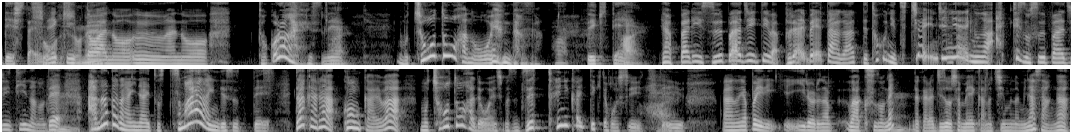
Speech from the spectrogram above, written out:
でしたよそうね。ね。きっと。あのうんあのところがですね、はい。もう超党派の応援団はい。ができて。はい。やっぱりスーパー GT はプライベーターがあって特に土屋エンジニアリングがあってのスーパー GT なので、あなたがいないとつまらないんですって。だから今回はもう超党派で応援します。絶対に帰ってきてほしいっていう、あのやっぱりいろいろなワークスのね、だから自動車メーカーのチームの皆さんが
